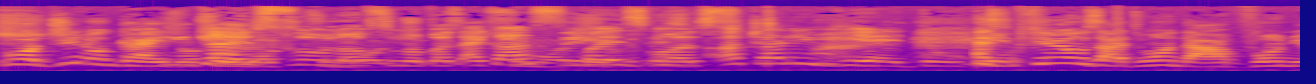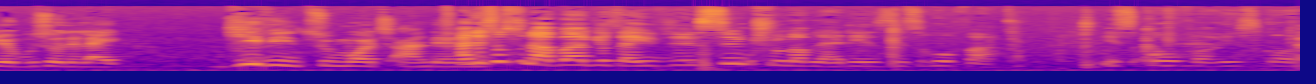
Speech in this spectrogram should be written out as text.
but do you know, guys You also guys love too too love much. too much because I can't much. see it it's, because it's actually weird though. And females are the one that are vulnerable, so they like giving too much, and then and there's something about girls like if they've seen true love like this, it's over. It's over. It's gone.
